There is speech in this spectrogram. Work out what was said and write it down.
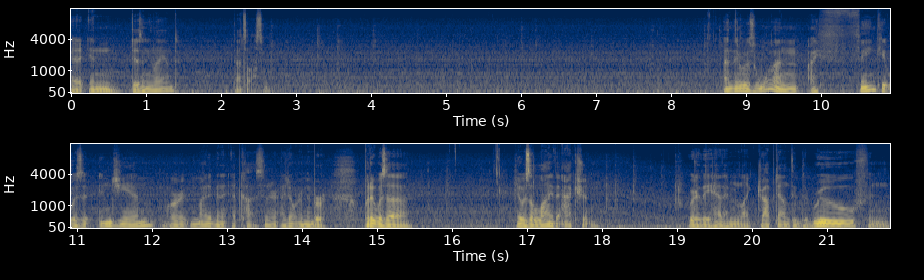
in Disneyland. That's awesome. And there was one, I think it was at MGM or it might have been at Epcot Center. I don't remember, but it was a it was a live action where they had him like drop down through the roof and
